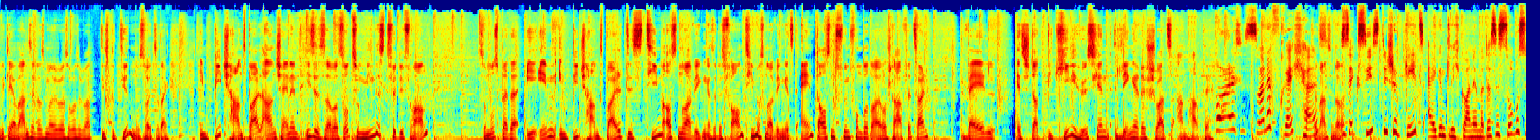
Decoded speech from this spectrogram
wirklich ein Wahnsinn, dass man über sowas überhaupt diskutieren muss heutzutage. Im Beachhandball anscheinend ist es aber so, zumindest für die Frauen. So muss bei der EM im Beachhandball das Team aus Norwegen, also das Frauenteam aus Norwegen, jetzt 1500 Euro Strafe zahlen, weil es statt Bikinihöschen längere Shorts anhatte. Boah, das ist so eine Frechheit. Wahnsinn, oder? Sexistischer geht's eigentlich gar nicht mehr, dass es sowas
